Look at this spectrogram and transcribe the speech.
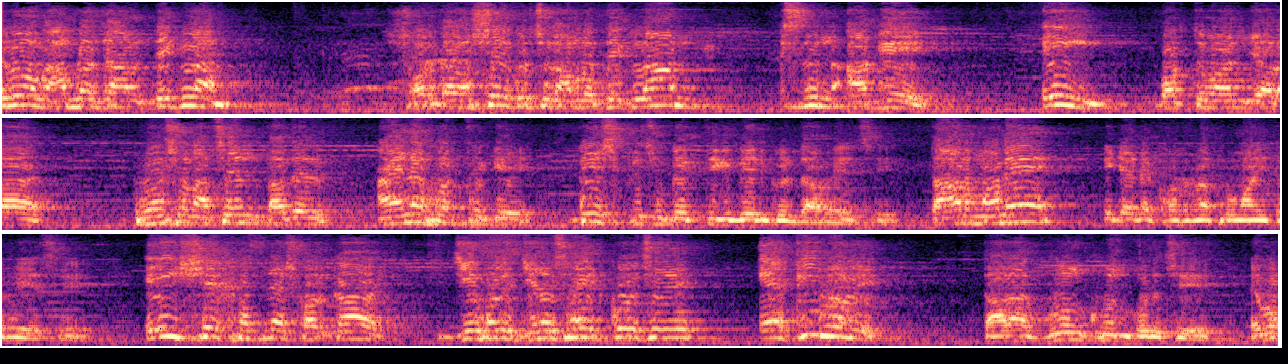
এবং আমরা যা দেখলাম, সরকার অস্বীকার করছিল, আমরা দেখলাম কিছুদিন আগে এই বর্তমান যারা প্রশাসন আছেন, তাদের আয়নাঘর থেকে বেশ কিছু ব্যক্তিকে বের করে দেওয়া হয়েছে। তার মানে এটা একটা ঘটনা প্রমাণিত হয়েছে। এই শেখ হাসিনা সরকার যেভাবে জেনোসাইড করেছে, একইভাবে তারা গুম খুন করেছে এবং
